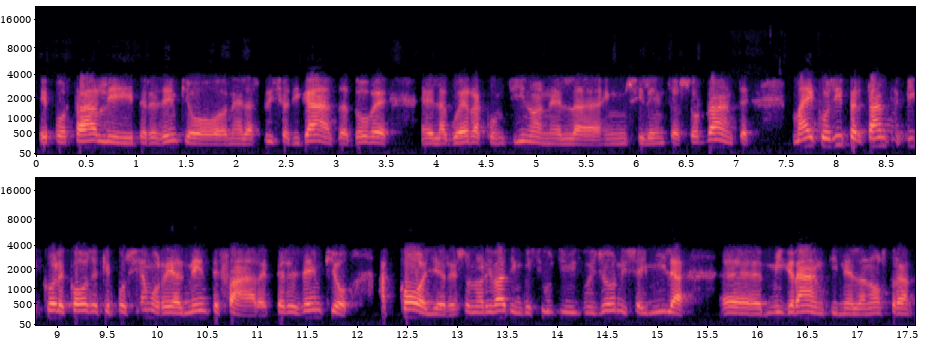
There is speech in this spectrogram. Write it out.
e portarli per esempio nella striscia di Gaza dove eh, la guerra continua nel, in un silenzio assordante, ma è così per tante piccole cose che possiamo realmente fare, per esempio accogliere, sono arrivati in questi ultimi due giorni 6.000 eh, migranti nella nostra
